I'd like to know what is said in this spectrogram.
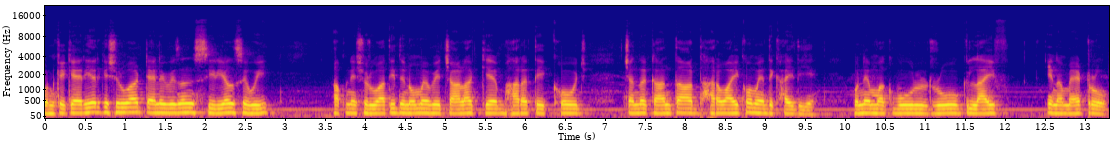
उनके कैरियर की शुरुआत टेलीविज़न सीरियल से हुई। अपने शुरुआती दिनों में वे चाणक्य, भारत एक खोज, चंद्रकांता और धारावाहिकों में दिखाई दिए। उन्हें Maqbool, Rog, Life in a Metro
